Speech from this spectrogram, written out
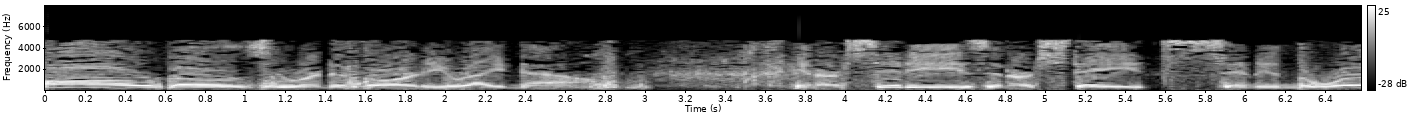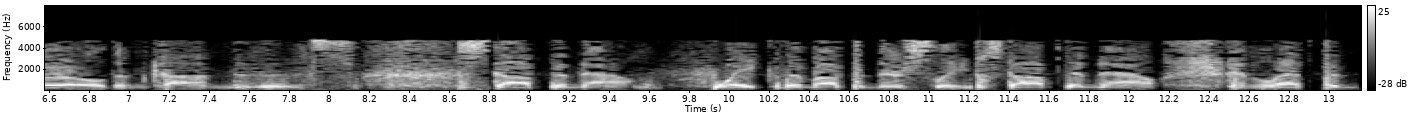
all those who are in authority right now, in our cities, in our states, and in the world and continents, stop them now. Wake them up in their sleep. Stop them now. And let them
